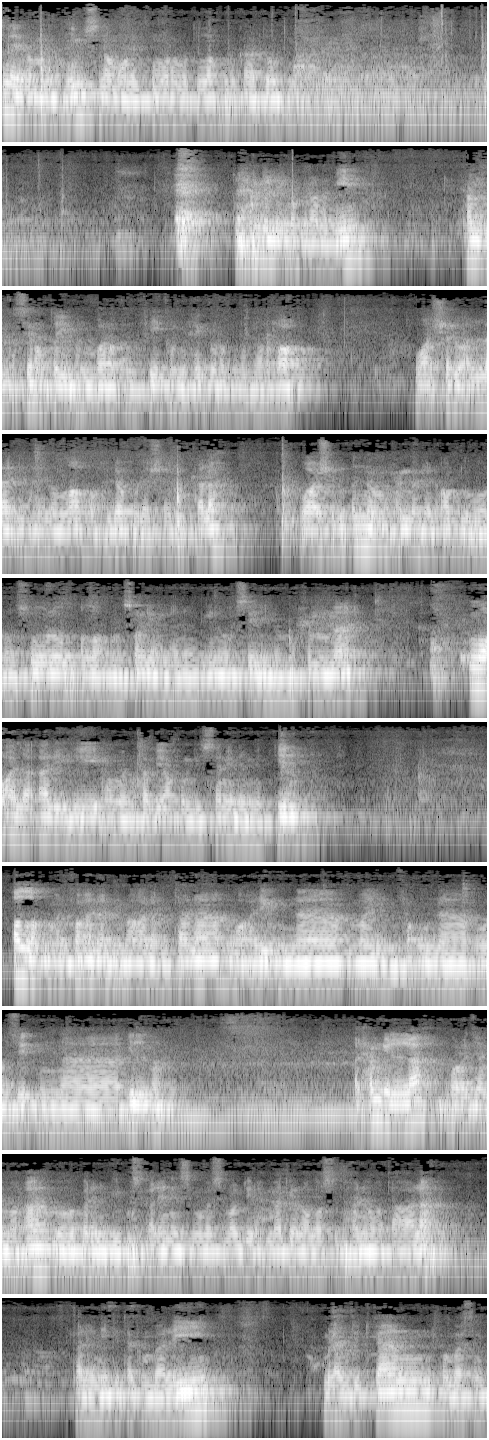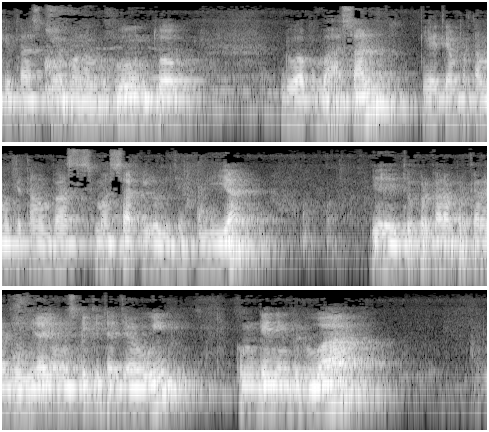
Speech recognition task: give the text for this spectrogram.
Bismillahirrahmanirrahim Assalamualaikum warahmatullahi wabarakatuh Alhamdulillahirrahmanirrahim Hamdan kasiran tayyiban barakan fikum yuhibbu rabbuna wardah Wa ashadu an la ilaha illallah wahdahu la syarika lah Wa ashadu anna muhammadan abduhu wa rasuluh Allahumma salli ala nabiyina wa sayyidina Muhammad Wa ala alihi wa man tabi'ahum limitin Allahumma anfa'na bima 'allamtana wa 'allimna ma yanfa'una wa zidna ilma. Alhamdulillah para jamaah Bapak dan Ibu sekalian yang semoga selalu dirahmati oleh Allah Subhanahu wa taala. Kali ini kita kembali melanjutkan pembahasan kita setiap malam Minggu untuk dua pembahasan yaitu yang pertama kita membahas masa ilul jahiliyah yaitu perkara-perkara jahiliyah yang mesti kita jauhi. Kemudian yang kedua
